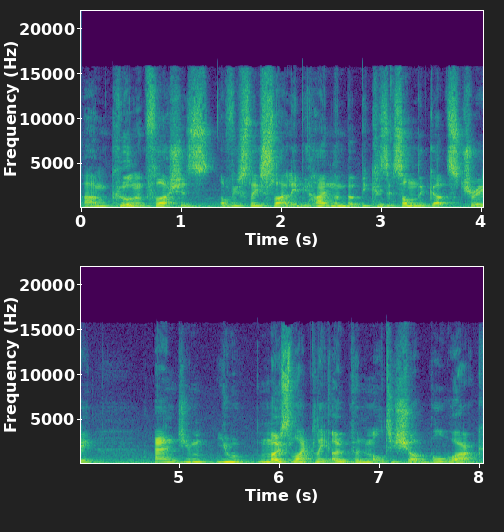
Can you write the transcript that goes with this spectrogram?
Um, Coolant Flush is obviously slightly behind them, but because it's on the Guts tree, and you you most likely open multi-shot Bulwark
